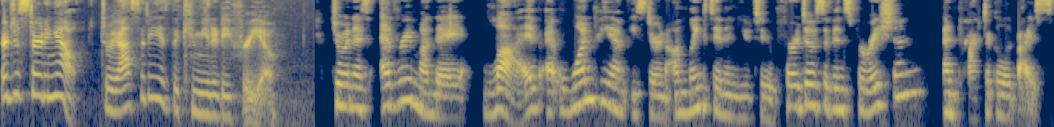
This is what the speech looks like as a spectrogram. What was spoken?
or just starting out, Joyosity is the community for you. Join us every Monday live at 1 p.m. Eastern on LinkedIn and YouTube for a dose of inspiration and practical advice.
